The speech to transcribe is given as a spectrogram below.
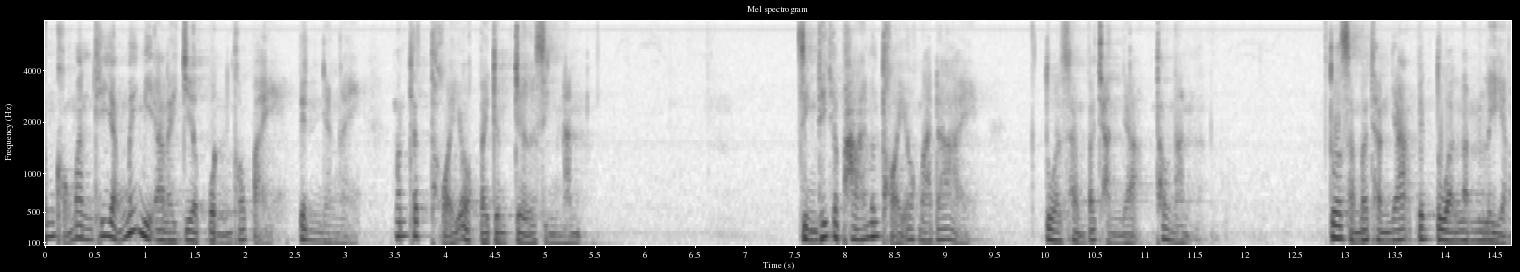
มๆของมันที่ยังไม่มีอะไรเจือปนเข้าไปเป็นยังไง มันจะถอยออกไปจนเจอสิ่งนั้น สิ่งที่จะพาให้มันถอยออกมาได้ ตัวสัมปชัญญะเท่านั้น ตัวสัมปชัญญะเป็นตัวลำเลียง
